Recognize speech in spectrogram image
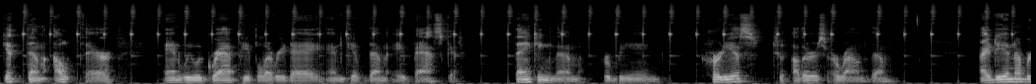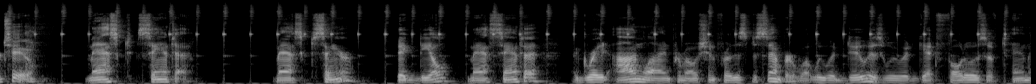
get them out there, and we would grab people every day and give them a basket, thanking them for being courteous to others around them. Idea number two Masked Santa. Masked Singer, big deal. Masked Santa, a great online promotion for this December. What we would do is we would get photos of 10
